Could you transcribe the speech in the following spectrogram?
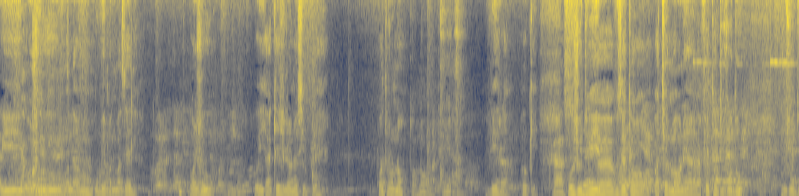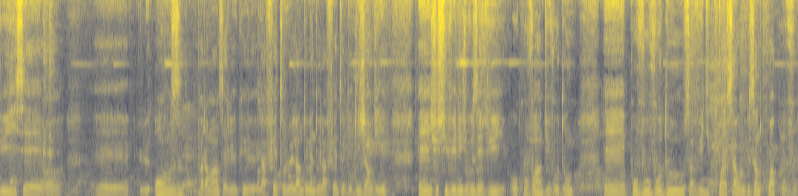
Oui, bonjour, madame ou bien mademoiselle. Bonjour. Oui, à qui je l'honneur, s'il vous plaît? Votre nom? Ton nom Vera, ok. Aujourd'hui, euh, vous êtes euh, actuellement, on est à la fête du Vaudou. Aujourd'hui, c'est euh, le 11, apparemment, c'est le, que la fête, le lendemain de la fête de 10 janvier. Et je suis venu, je vous ai vu au couvent du Vaudou. Et pour vous, Vaudou, ça veut dire quoi? Ça représente quoi pour vous?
